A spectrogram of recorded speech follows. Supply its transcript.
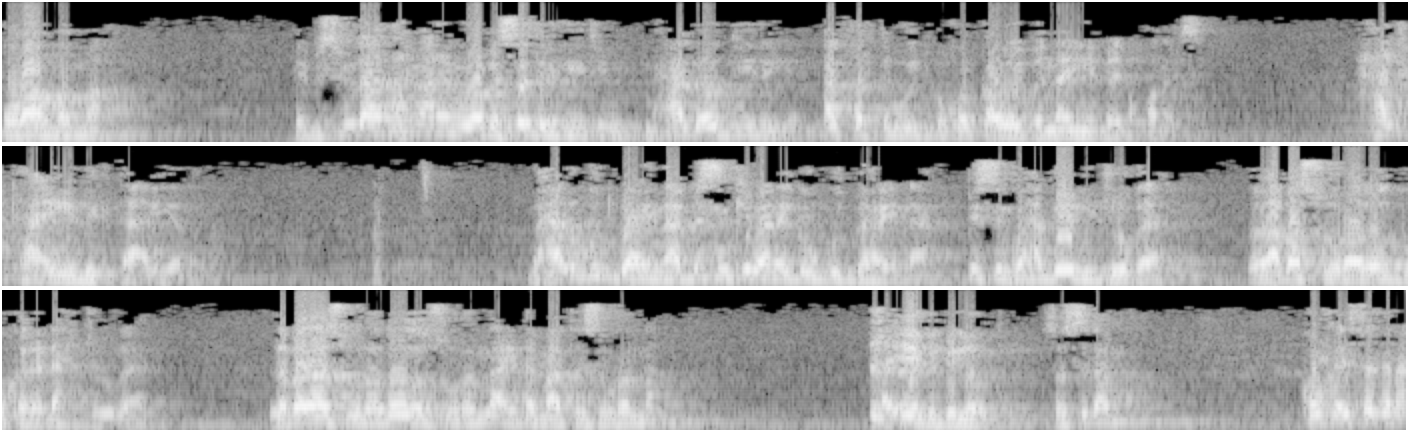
qur'aanba ma aha bismi illahi raxmaan raxiim waaba sadrkeeti maxaa loo diidaya? Afarta wejba kolkaa way bannaan yihiin bay noqonaysa. Halkaa ay dhigtaa iyada. Maxaan u gudbahaynaa bisinkii baan ega u gudbahaynaa bisinku xaggee buu joogaa. Laba suuradood buu kale dhex joogaa. Labadaa suuradood oo suuradna ay dhammaatay suuradna? Ay eega bilowda soo sidaa ma. Kolka isagana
